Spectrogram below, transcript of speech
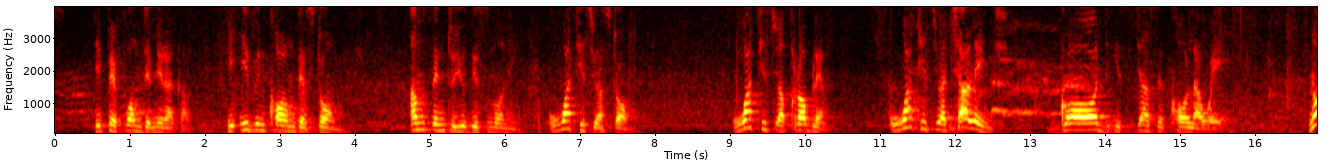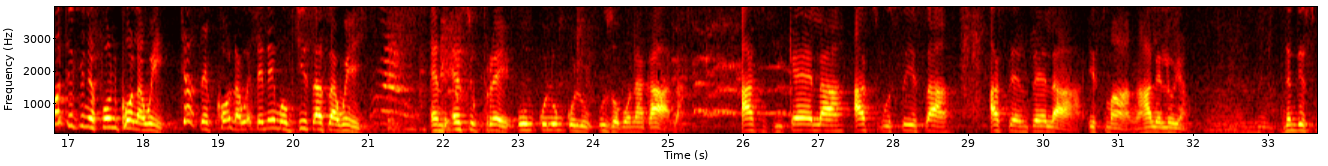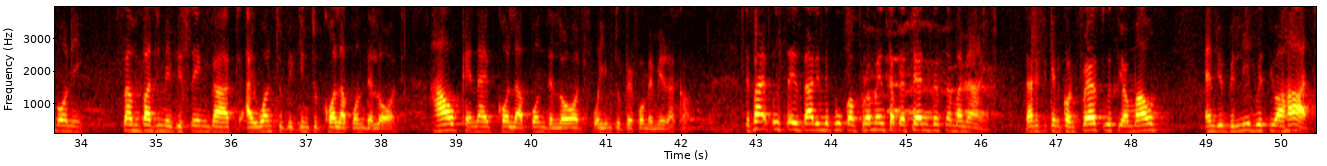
He performed a miracle. He even calmed the storm. I'm saying to you this morning, what is your storm? What is your problem? What is your challenge? God is just a call away. Not even a phone call away, just a call away, the name of Jesus away. And as you pray, uNkulunkulu uzobonakala. Asivikela, asibusisa, asenzela isimanga. Hallelujah. Then this morning, somebody may be saying that I want to begin to call upon the Lord. How can I call upon the Lord for him to perform a miracle? The Bible says that in the book of Romans, chapter 10, verse number 9, that if you can confess with your mouth and you believe with your heart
